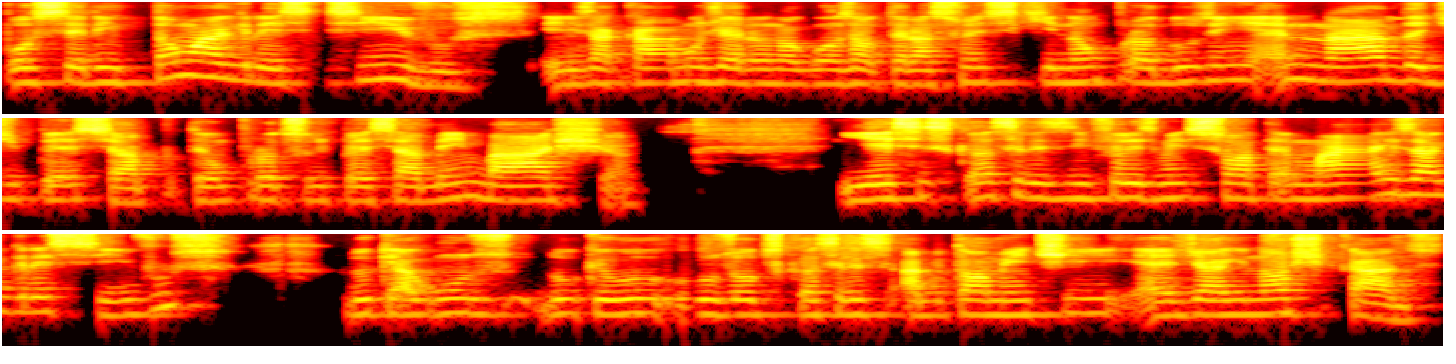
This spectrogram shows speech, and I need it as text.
por serem tão agressivos, eles acabam gerando algumas alterações que não produzem é nada de PSA, tem uma produção de PSA bem baixa. E esses cânceres, infelizmente, são até mais agressivos do que alguns do que os outros cânceres habitualmente é, diagnosticados.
